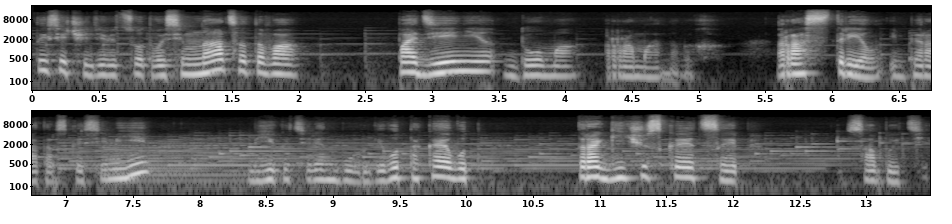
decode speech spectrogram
1918 падение дома Романовых, расстрел императорской семьи в Екатеринбурге. Вот такая вот трагическая цепь событий.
